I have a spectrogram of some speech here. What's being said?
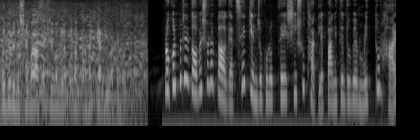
প্রয়োজনীয় যে সেবা আছে, সেবাগুলো প্রদান করা হয় কেয়ার গিভারদের মাধ্যমে। প্রকল্পটির গবেষণায় পাওয়া গেছে কেন্দ্রগুলোতে শিশু থাকলে পানিতে ডুবে মৃত্যুর হার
